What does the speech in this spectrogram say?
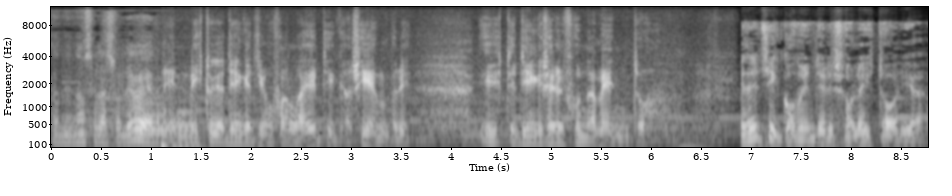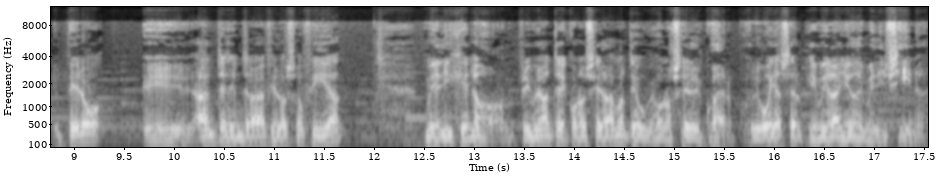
donde no se la suele ver. En la historia tiene que triunfar la ética siempre. Este, tiene que ser el fundamento. Desde chico me interesó la historia, pero eh, antes de entrar a filosofía me dije, no, primero antes de conocer el alma tengo que conocer el cuerpo. Voy a hacer primer año de medicina.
